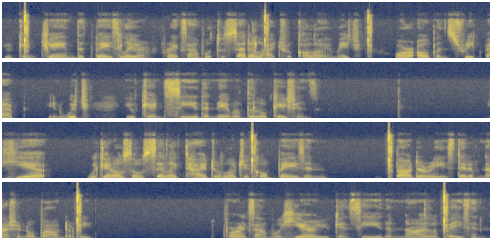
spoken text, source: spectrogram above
you can change the base layer, for example to satellite true color image or OpenStreetMap, in which you can see the name of the locations. Here, we can also select hydrological basin boundary instead of national boundary. For example, here you can see the Nile Basin.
